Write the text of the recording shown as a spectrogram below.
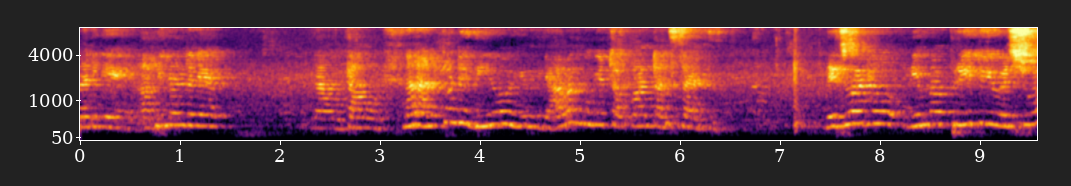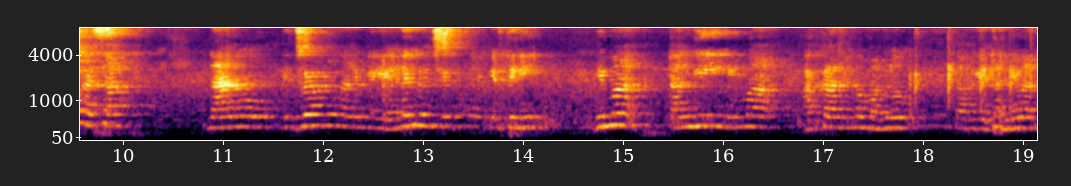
ನನಗೆ ಅಭಿನಂದನೆ. ನಾವು ತಾವು ನಾನು ಅನ್ಕೊಂಡಿದ್ದೀಯೋ ಇವ್ರು ಯಾವಾಗ ಮುಗಿಯುತ್ತಪ್ಪ ಅಂತ ಅನಿಸ್ತಾ ಇತ್ತು. ನಿಜವಾಗ್ಲೂ ನಿಮ್ಮ ಪ್ರೀತಿ ವಿಶ್ವಾಸ. ನಾನು ನಿಜವಾಗ್ಲೂ ನನಗೆ ಎಲ್ಲೆಲ್ಲೂ ಇರ್ತೀನಿ. ನಿಮ್ಮ ತಂಗಿ, ನಿಮ್ಮ ಅಕ್ಕ, ನಿಮ್ಮ ಮಗಳು ತಮಗೆ ಧನ್ಯವಾದ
